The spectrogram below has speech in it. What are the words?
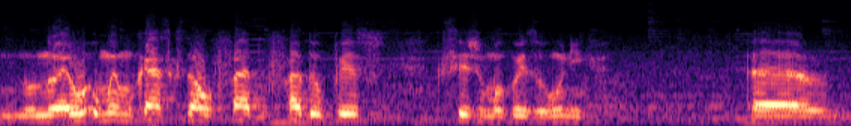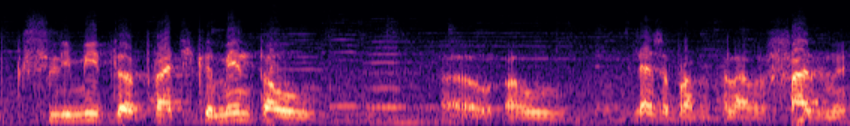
Não é o mesmo caso que dá o fado. O fado eu penso que seja uma coisa única, uh, que se limita praticamente ao, ao, ao aliás, a própria palavra fado, não é?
